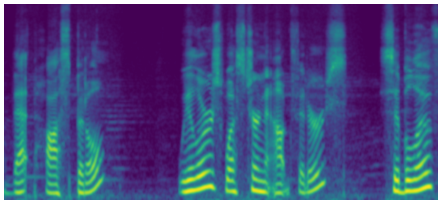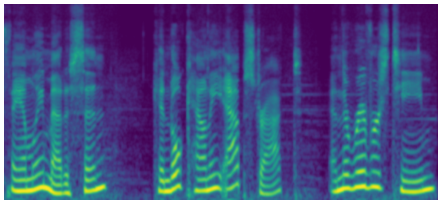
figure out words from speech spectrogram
Vet Hospital, Wheeler's Western Outfitters, Cibolo Family Medicine, Kendall County Abstract, and the Rivers team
